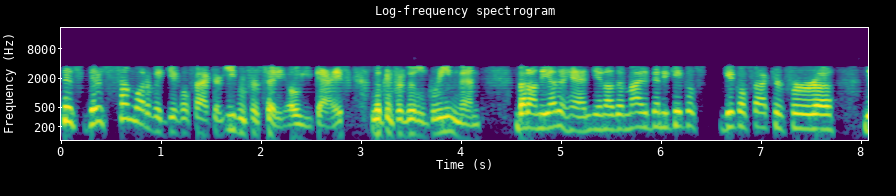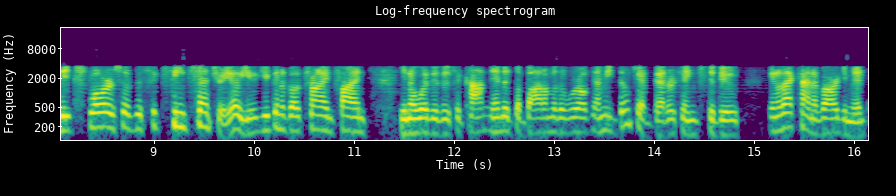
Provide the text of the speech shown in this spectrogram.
There's there's somewhat of a giggle factor even for say, oh, you guys looking for little green men. But on the other hand, you know, there might have been a giggle giggle factor for uh, the explorers of the 16th century. Oh, you, you're going to go try and find, you know, whether there's a continent at the bottom of the world. I mean, don't you have better things to do? You know, that kind of argument.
